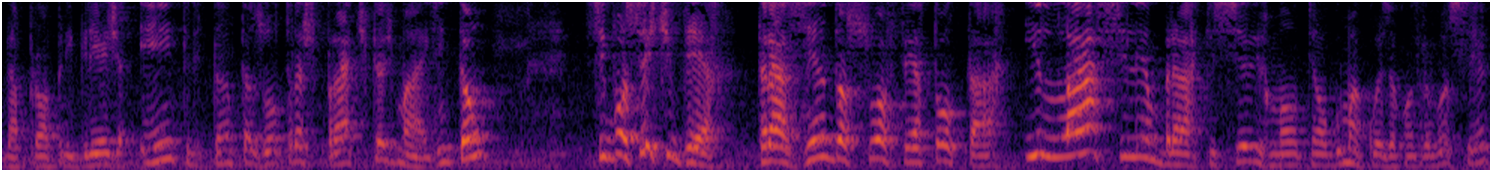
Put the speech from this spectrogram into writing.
da própria igreja, entre tantas outras práticas mais. Então, se você estiver trazendo a sua oferta ao altar e lá se lembrar que seu irmão tem alguma coisa contra você,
